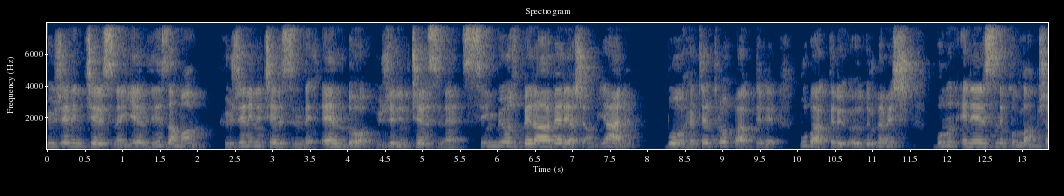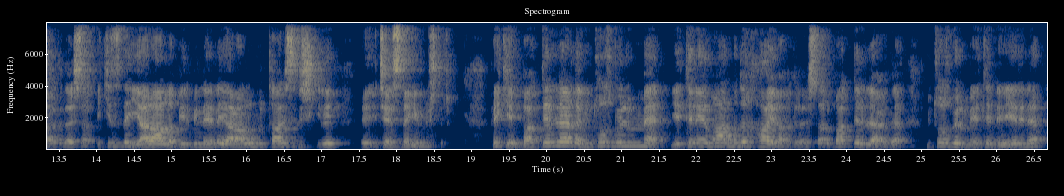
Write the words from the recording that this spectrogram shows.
hücrenin içerisine geldiği zaman hücrenin içerisinde endo, hücrenin içerisine simbiyoz beraber yaşam. Yani bu heterotrof bakteri bu bakteriyi öldürmemiş, bunun enerjisini kullanmış arkadaşlar. İkisi de yararlı, birbirleriyle yararlı mutualis ilişkili e, içerisine girmiştir. Peki bakterilerde mitoz bölünme yeteneği var mıdır? Hayır arkadaşlar. Bakterilerde mitoz bölünme yeteneği yerine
